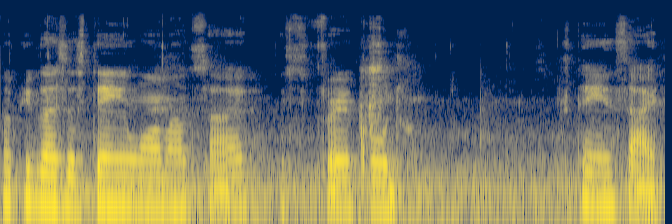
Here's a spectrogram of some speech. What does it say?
Hope you guys are staying warm outside. It's very cold. Stay inside.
